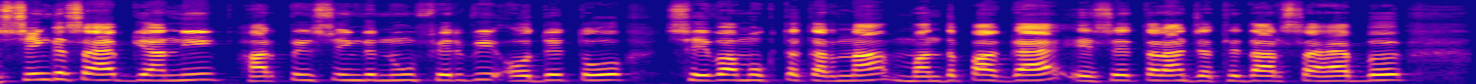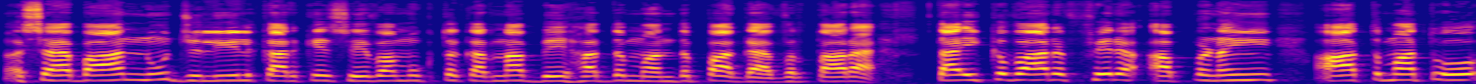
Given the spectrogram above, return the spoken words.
ਸਿੰਘ ਸਾਹਿਬ ਗਿਆਨੀ ਹਰਪ੍ਰੀਤ ਸਿੰਘ ਨੂੰ ਫਿਰ ਵੀ ਅਹੁਦੇ ਤੋਂ ਸੇਵਾ ਮੁਕਤ ਕਰਨਾ ਮੰਦਭਾਗਾ ਹੈ ਇਸੇ ਤਰ੍ਹਾਂ ਜਥੇਦਾਰ ਸਾਹਿਬ ਸਾਹਿਬਾਨ ਨੂੰ ਜਲੀਲ ਕਰਕੇ ਸੇਵਾ ਮੁਕਤ ਕਰਨਾ ਬੇਹੱਦ ਮੰਦਭਾਗਾ ਵਰਤਾਰਾ ਹੈ। ਤਾਂ ਇੱਕ ਵਾਰ ਫਿਰ ਆਪਣੀ ਆਤਮਾ ਤੋਂ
